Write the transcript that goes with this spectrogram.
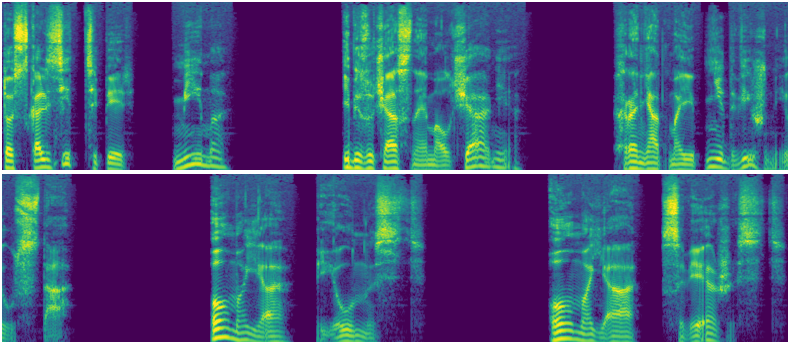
то скользит теперь мимо, и безучастное молчание хранят мои недвижные уста. О, моя юность! О, моя свежесть.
